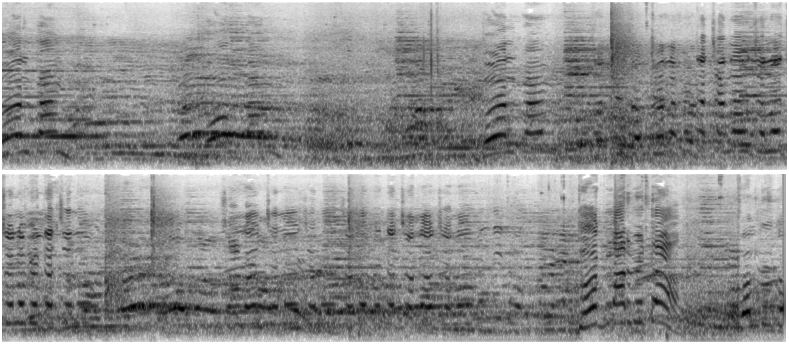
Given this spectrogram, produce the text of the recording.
बोल बम बोल बम बोल बम चलो बेटा चलो चलो चलो बेटा चलो चलो चलो चलो चलो बेटा चलो चलो धोख मार बेटा। जल्दी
